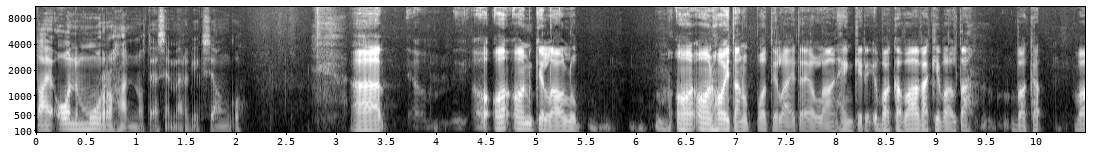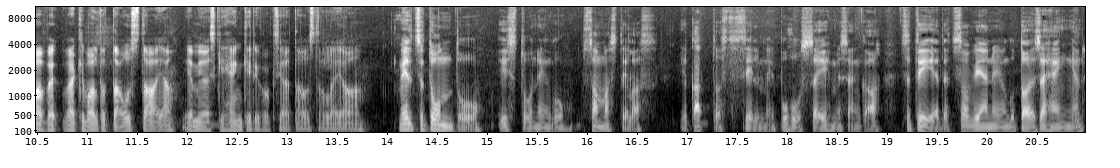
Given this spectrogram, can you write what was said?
Tai on murhannut esimerkiksi jonkun? Ää, on, on kyllä ollut, on, on hoitanut potilaita, joilla on henkiri, vakavaa väkivalta, vakavaa vä- väkivaltataustaa ja, ja myöskin henkirikoksia taustalla. Joo. Miltä se tuntuu istua niin kuin samassa tilassa ja katsoa sitä silmiä, puhua se ihmisen kanssa? Sä tiedät, että se on vienyt jonkun toisen hengen.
